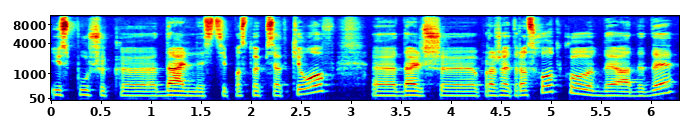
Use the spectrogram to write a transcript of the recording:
из пушек э, дальности по 150 килов. Э, дальше прожать расходку, ДАДД,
